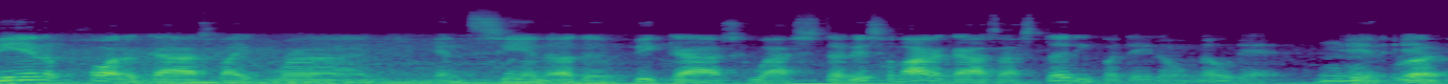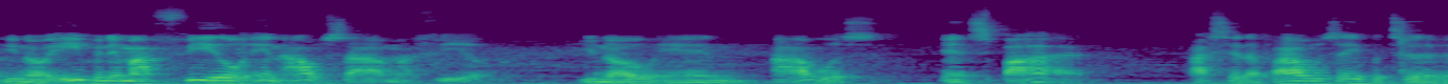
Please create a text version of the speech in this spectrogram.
being a part of guys like Ron and seeing other big guys who I study. It's a lot of guys I study, but they don't know that. And, and, Right. you know, even in my field and outside my field, you know, and I was inspired. I said if I was able to,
